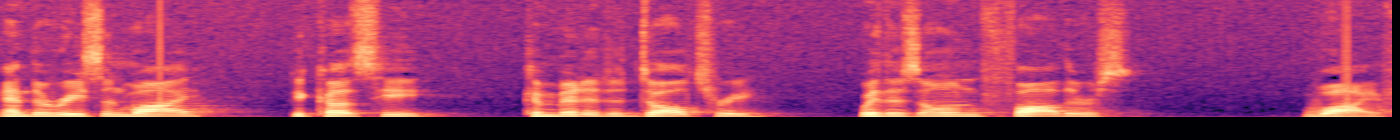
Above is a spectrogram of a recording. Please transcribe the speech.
And the reason why? Because he committed adultery with his own father's wife.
